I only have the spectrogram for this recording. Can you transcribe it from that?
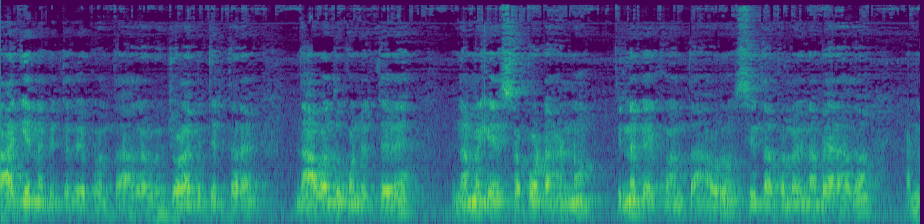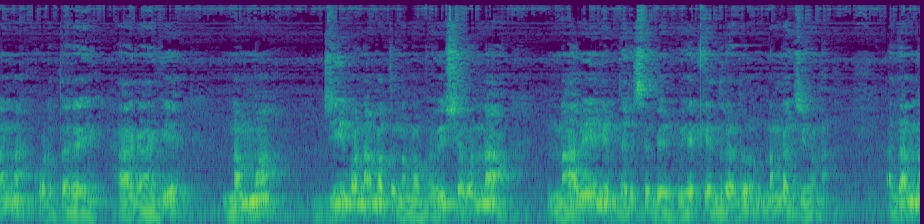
ರಾಗಿಯನ್ನು ಬಿತ್ತಬೇಕು ಅಂತ, ಆದರೆ ಅವರು ಜೋಳ ಬಿತ್ತಿರ್ತಾರೆ. ನಾವು ಅಂದುಕೊಂಡಿರ್ತೇವೆ ನಮಗೆ ಸಪೋಟ ಹಣ್ಣು ತಿನ್ನಬೇಕು ಅಂತ ಅವರು ಸೀತಾಫಲ ಇನ್ನ ಬೇರೆ ಯಾವುದೋ ಹಣ್ಣನ್ನು ಕೊಡ್ತಾರೆ. ಹಾಗಾಗಿ ನಮ್ಮ ಜೀವನ ಮತ್ತು ನಮ್ಮ ಭವಿಷ್ಯವನ್ನ ನಾವೇ ನಿರ್ಧರಿಸಬೇಕು. ಏಕೆಂದರೆ ಅದು ನಮ್ಮ ಜೀವನ. ಅದನ್ನ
